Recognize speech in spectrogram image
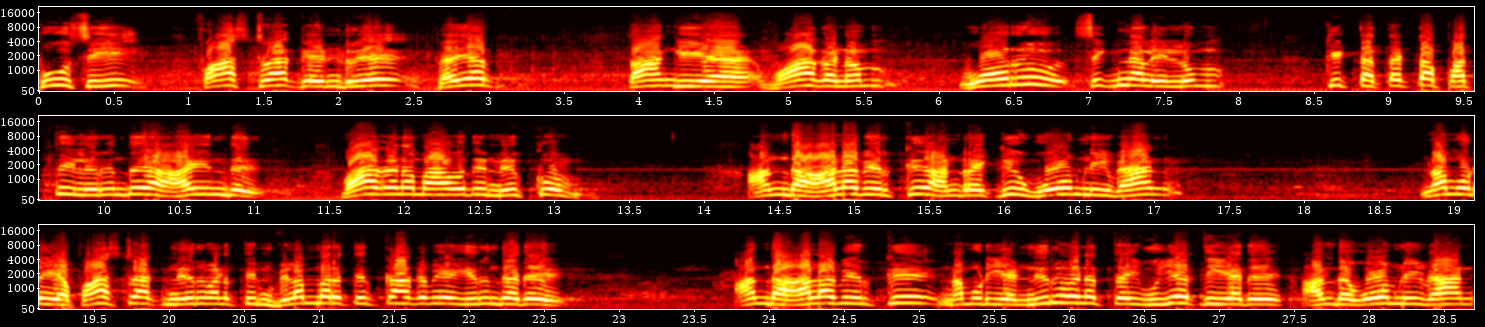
பூசி ஃபாஸ்ட்ராக் என்று பெயர் தாங்கிய வாகனம் ஒரு சிக்னலிலும் கிட்டத்தட்ட பத்திலிருந்து ஐந்து வாகனமாவது நிற்கும். அந்த அளவிற்கு அன்றைக்கு ஓம்னி வேன் நம்முடைய ஃபாஸ்ட்ராக் நிறுவனத்தின் விளம்பரத்திற்காகவே இருந்தது. அந்த அளவிற்கு நம்முடைய நிறுவனத்தை உயர்த்தியது அந்த ஓம்னி வேன்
